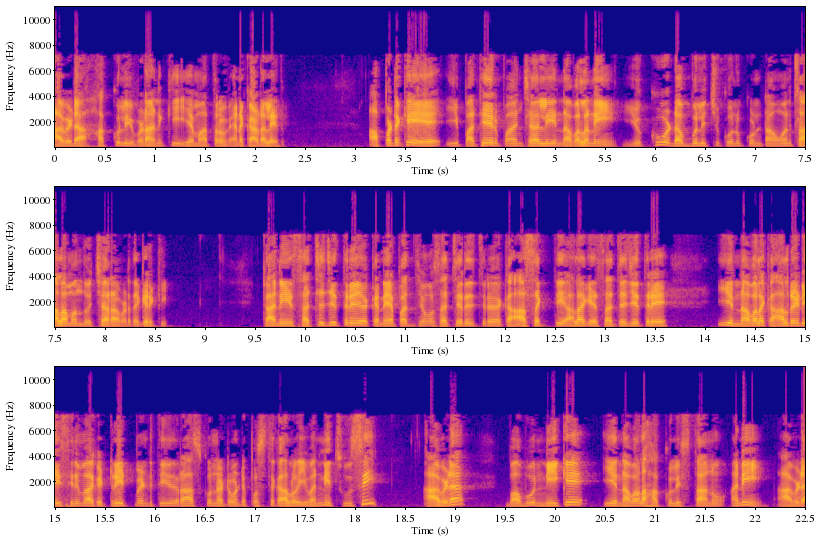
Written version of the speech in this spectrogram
ఆవిడ హక్కులు ఇవ్వడానికి ఏమాత్రం వెనకాడలేదు. అప్పటికే ఈ పతేర్ పాంచాలి నవలని ఎక్కువ డబ్బులిచ్చి కొనుక్కుంటాము అని చాలా మంది వచ్చారు ఆవిడ దగ్గరికి. కానీ సత్యజిత్రే యొక్క నేపథ్యం సత్యజిత్రే యొక్క ఆసక్తి అలాగే సత్యజిత్రే ఈ నవలకు ఆల్రెడీ సినిమాకి ట్రీట్మెంట్ రాసుకున్నటువంటి పుస్తకాలు ఇవన్నీ చూసి ఆవిడ బాబు నీకే ఈ నవల హక్కులు ఇస్తాను అని ఆవిడ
